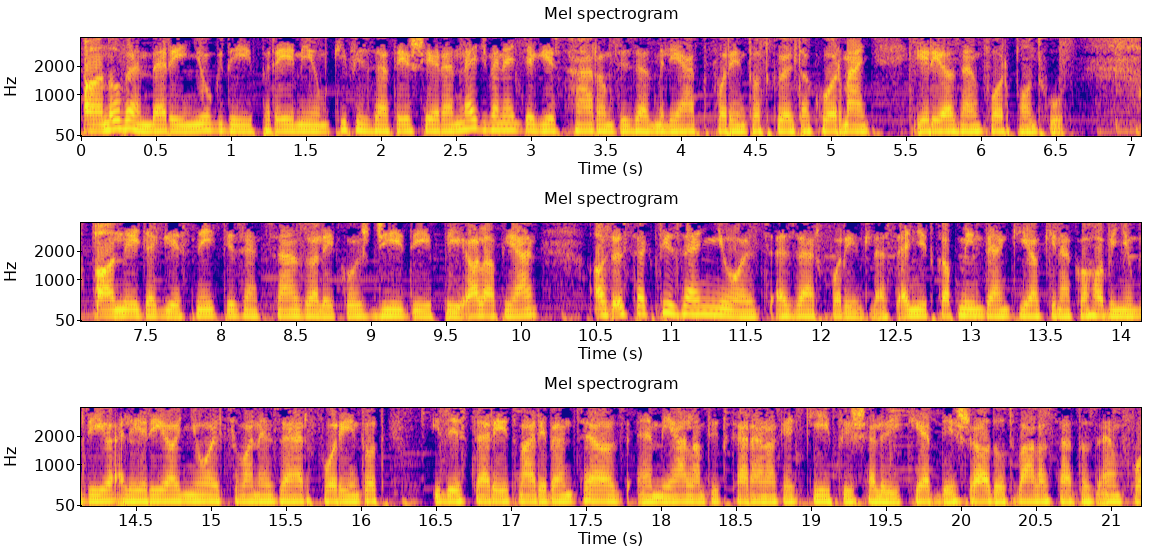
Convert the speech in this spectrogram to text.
A novemberi nyugdíj prémium kifizetésére 41,3 milliárd forintot költ a kormány, írja az m A 4,4%-os GDP alapján az összeg 18 ezer forint lesz. Ennyit kap mindenki, akinek a havi nyugdíja eléri a 80 ezer forintot, idézte Rétmári Bence az EMI államtitkárának egy képviselői kérdésre adott válaszát az m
